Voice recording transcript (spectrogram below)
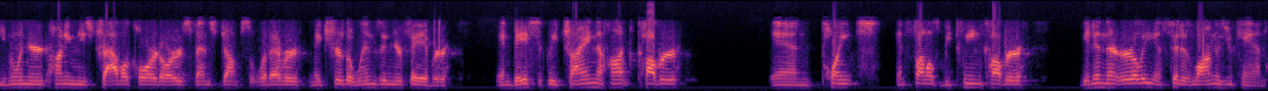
Even when you're hunting these travel corridors, fence jumps, whatever, make sure the wind's in your favor, and basically trying to hunt cover and points and funnels between cover. Get in there early and sit as long as you can.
